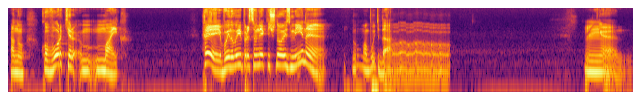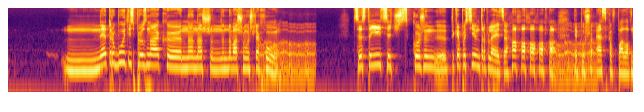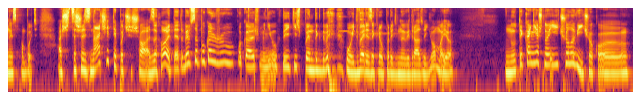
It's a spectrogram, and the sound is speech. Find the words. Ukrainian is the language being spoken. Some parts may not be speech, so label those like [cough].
Ану, коворкер Майк. Гей, ви новий працівник нічної зміни? Ну, мабуть. Да. Не турбуйтесь про знак на, наш, на, на вашому шляху. Це стається кожен. е, Таке постійно трапляється. Ха-ха-ха-ха-ха. Типу, що еска впала вниз, мабуть. А що це щось значить, типу, чи що? Заходьте, я тобі все покажу. Покажеш мені, ух ти, який шпиндик. Диви. Ой, двері закрив переді мною відразу. Йо-моє. Ну, ти, звісно, і чоловічок. О...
